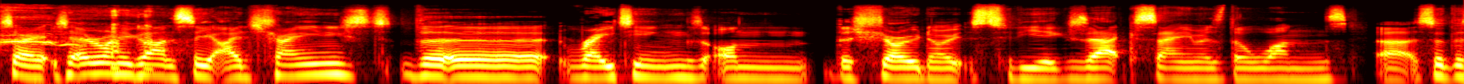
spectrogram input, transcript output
Sorry, to everyone who can't see, I changed the ratings on the show notes to the exact same as the ones. Uh, so the,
